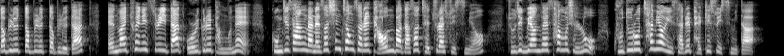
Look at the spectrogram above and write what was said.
www.ny23.org를 방문해 공지사항란에서 신청서를 다운받아서 제출할 수 있으며 조직위원회 사무실로 구두로 참여 의사를 밝힐 수 있습니다.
